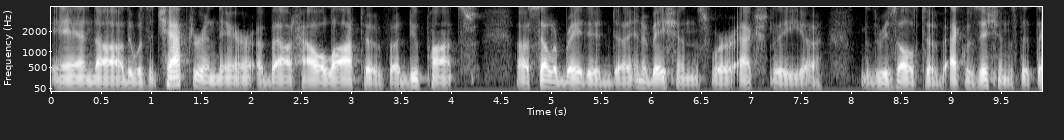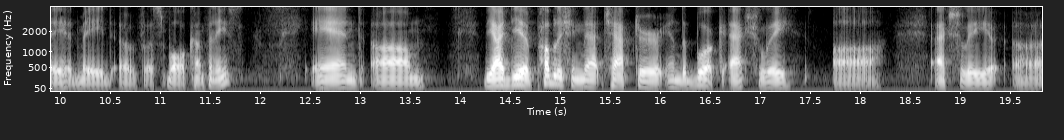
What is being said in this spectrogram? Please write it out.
And there was a chapter in there about how a lot of DuPont's celebrated innovations were actually the result of acquisitions that they had made of small companies. And um, the idea of publishing that chapter in the book actually uh, actually uh,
